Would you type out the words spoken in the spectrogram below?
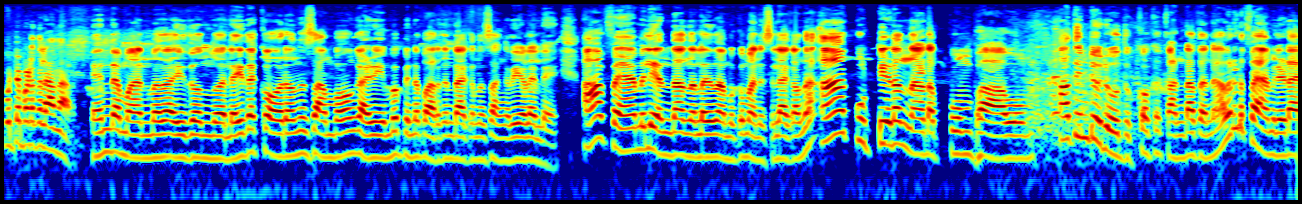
കുറ്റപ്പെടുത്തലാന്നാണ്. എന്റെ മന്മത ഇതൊന്നുമല്ല ഇതൊക്കെ ഓരോന്ന് സംഭവം കഴിയുമ്പോൾ പിന്നെ പറഞ്ഞുണ്ടാക്കുന്ന സംഗതികളല്ലേ? ആ ഫാമിലി എന്താന്നുള്ളത് നമുക്ക് മനസ്സിലാക്കാവുന്ന ആ കുട്ടിയുടെ നടപ്പും ഭാവവും അതിന്റെ ഒരു ഒതുക്കൊക്കെ കണ്ടാൽ തന്നെ അവരുടെ ഫാമിലിയുടെ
